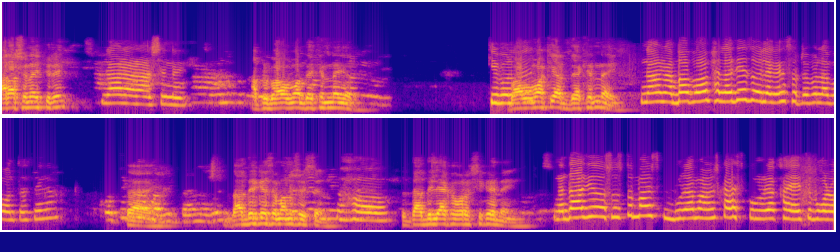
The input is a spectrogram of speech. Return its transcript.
আর আসে নাই ফিরে? না না না আসে নাই। আপনি বাবা মা দেখেন নাই আর? কি বলব বাবা মা কি আর দেখেন নাই? না না বাবা ফেলা দিয়ে চলে গেছে ছোটবেলা বলতেছি না। দাদির কাছে মানুষ হয়েছেন হ্যাঁ দাদি লেখাপড়া শিখায় নাই? না দাদি অসুস্থ মানুষ বুড়া মানুষ কাজ কুমড়া খাইয়েছে বড়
